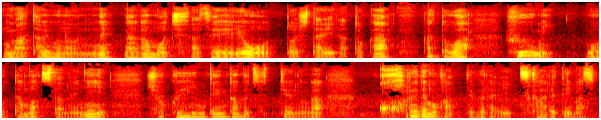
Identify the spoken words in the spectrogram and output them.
まあ食べ物をね、長持ちさせようとしたりだとか、あとは風味を保つために食品添加物っていうのがこれでもかってぐらい使われています。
